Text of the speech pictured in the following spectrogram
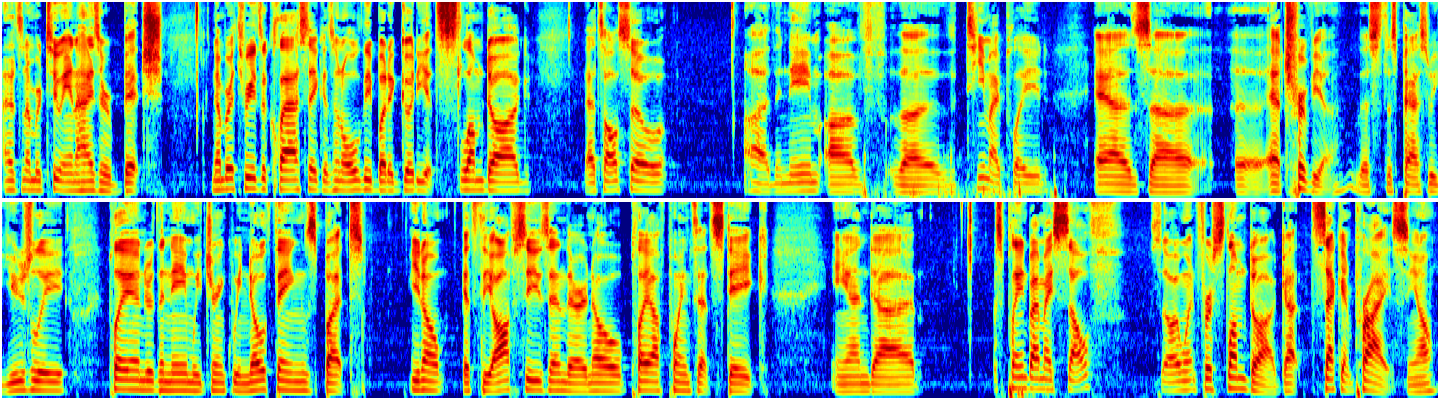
That's number two, Anheuser Bitch. Number three is a classic. It's an oldie but a goodie. It's Slumdog. That's also uh, the name of the, the, team I played as uh, uh, at trivia this this past week. Usually play under the name We Drink We Know Things, but you know it's the off season. There are no playoff points at stake, and uh, I was playing by myself. So I went for Slumdog, got second prize. You know,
